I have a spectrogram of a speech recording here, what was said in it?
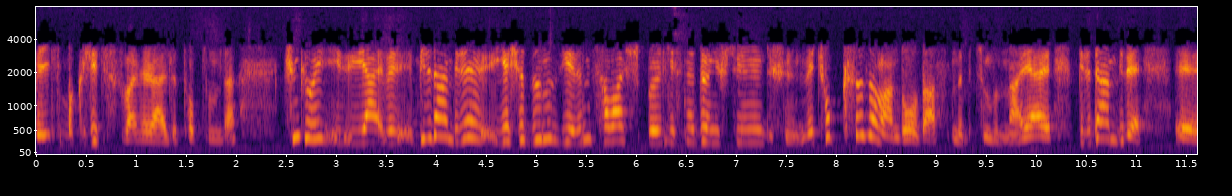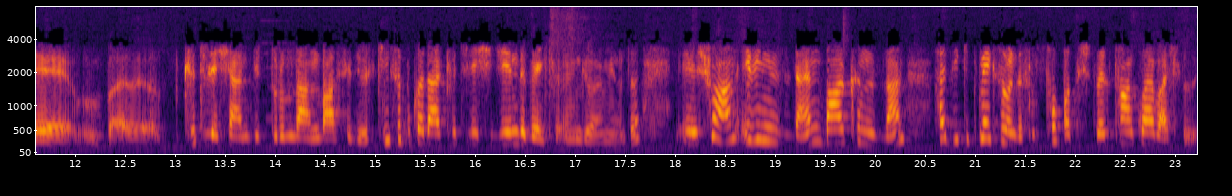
belki bakış açısı var herhalde toplumda. Çünkü o, yani birdenbire yaşadığınız yerin savaş bölgesine dönüştüğünü düşünün ve çok kısa zamanda oldu aslında bütün bunlar. Yani birdenbire e, kötüleşen bir durumdan bahsediyoruz. Kimse bu kadar kötüleşeceğini de belki öngörmüyordu. E, şu an evinizden, barkınızdan hadi gitmek zorundasınız. Top atışları, tanklar başladı,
